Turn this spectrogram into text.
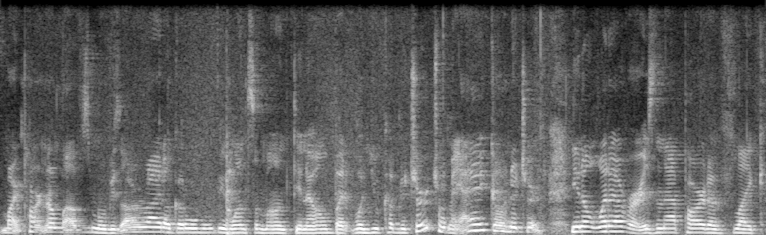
my partner loves movies. All right, I'll go to a movie once a month, you know, but will you come to church with me? I hate going to church. You know, whatever. Isn't that part of like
